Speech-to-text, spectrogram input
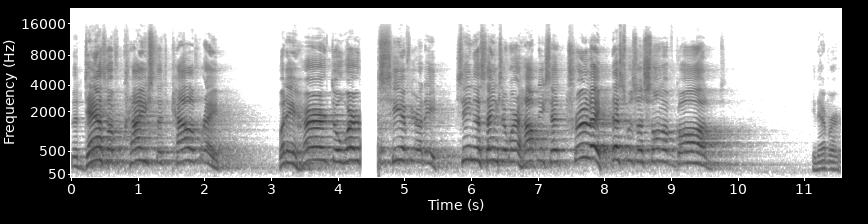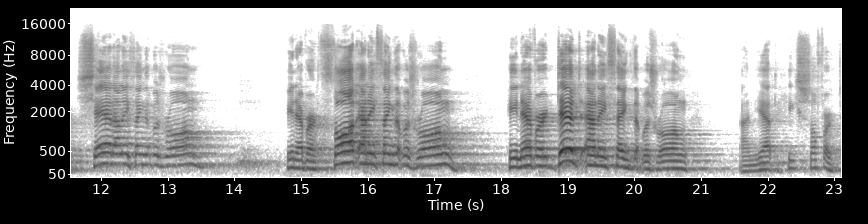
the death of Christ at Calvary, when he heard the word of the Savior and he seen the things that were happening, he said, Truly, this was the Son of God. He never said anything that was wrong. He never thought anything that was wrong. He never did anything that was wrong. And yet he suffered.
